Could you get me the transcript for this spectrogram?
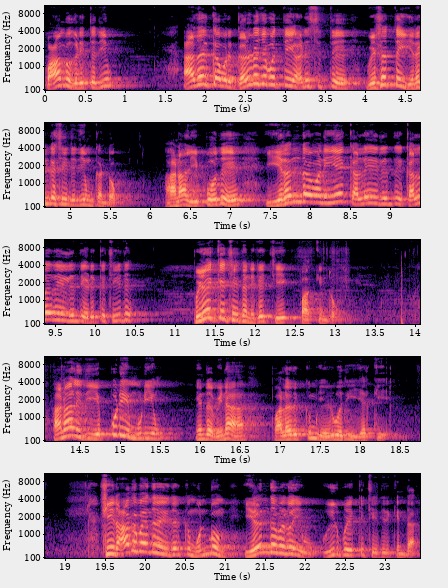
பாம்பு கடித்ததையும் அதற்கு அவர் கருட ஜபத்தை அனுசித்து விஷத்தை இறங்க செய்ததையும் கண்டோம். ஆனால் இப்போது இறந்தவனையே கல்லறையிலிருந்து கல்லறையிலிருந்து எடுக்கச் செய்து பிழைக்கச் செய்த நிகழ்ச்சியை பார்க்கின்றோம். ஆனால் இது எப்படி முடியும் என்ற வினா பலருக்கும் எழுவது இயற்கையே ஸ்ரீ ராகவேந்திரர் இதற்கு முன்பும் இறந்தவர்களை உயிர் பிழைக்கச் செய்திருக்கின்றார்.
